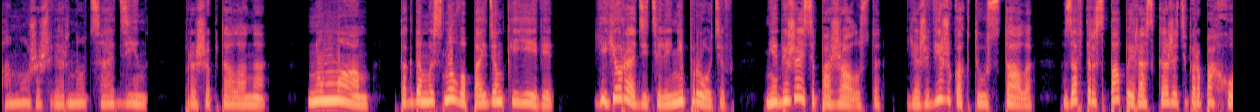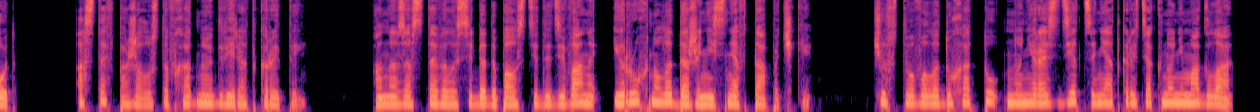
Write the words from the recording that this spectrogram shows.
«А можешь вернуться один?» — прошептала она. «Ну, мам, тогда мы снова пойдем к Еве. Ее родители не против. Не обижайся, пожалуйста. Я же вижу, как ты устала. Завтра с папой расскажете про поход. Оставь, пожалуйста, входную дверь открытой». Она заставила себя доползти до дивана и рухнула, даже не сняв тапочки. Чувствовала духоту, но ни раздеться, ни открыть окно не могла.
